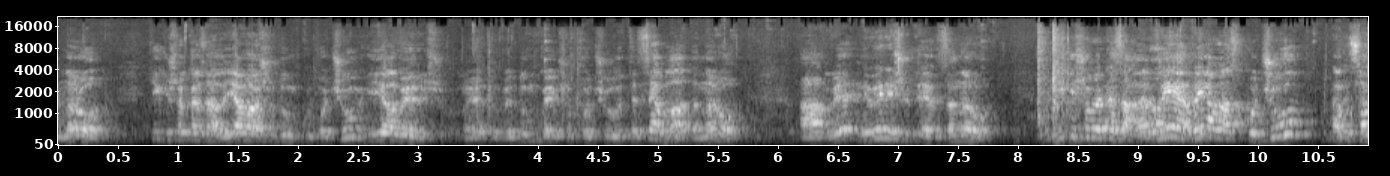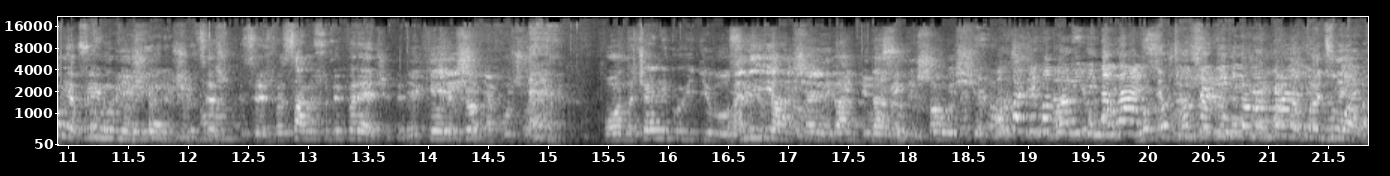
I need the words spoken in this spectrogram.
народ. Тільки що казали, я вашу думку почув і я вирішив. Ну, я- ви думку, якщо почули, то це влада, народ. А ви не вирішуєте за народ. Тільки що ви казали, ви, ви я вас почув, а потім я прийму рішення. Це ж, це ж ви самі собі перечите. Яке рішення почув? По начальнику відділу У мене є даного- начальник да- відділу освіти, що ви ще Ми хочете? хочемо надалі. Хочемо, щоб людина нормально працювала,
